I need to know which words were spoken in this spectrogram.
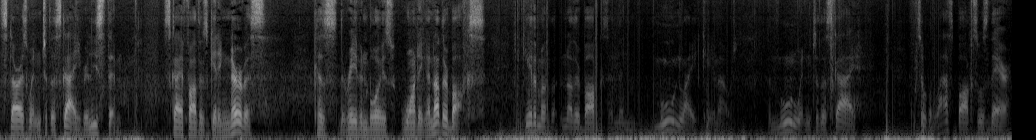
Stars went into the sky. He released them. Skyfather's getting nervous because the Raven boy's wanting another box He gave him a, another box, and then moonlight came out. The moon went into the sky until the last box was there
